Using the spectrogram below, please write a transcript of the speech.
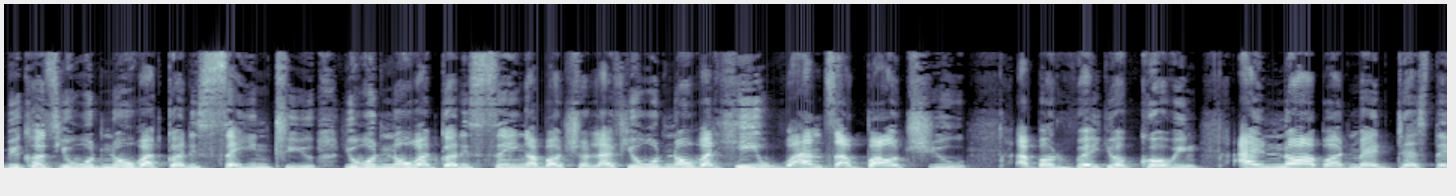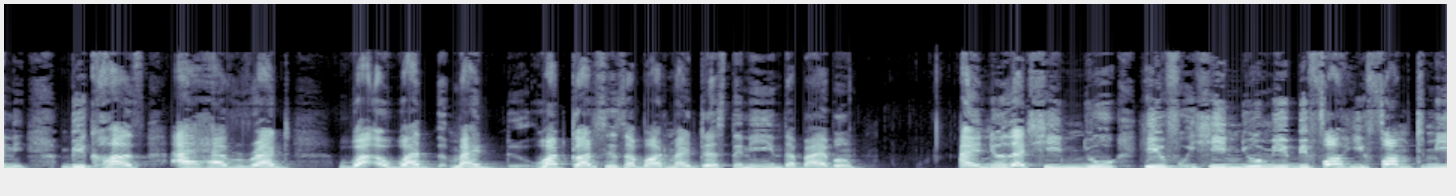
because you would know what god is saying to you. You would know what god is saying about your life. You would know what he wants about you about where you're going. I know about my destiny because i have read what what my what God says about my destiny in the Bible. I knew that he knew he he knew me before he formed me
